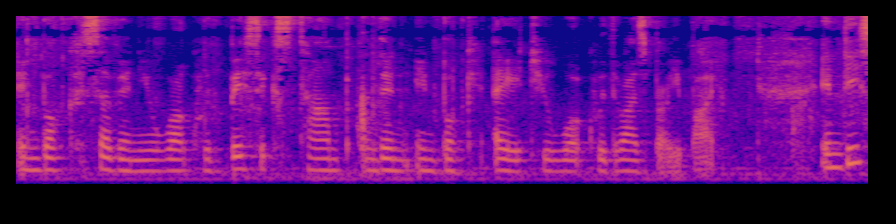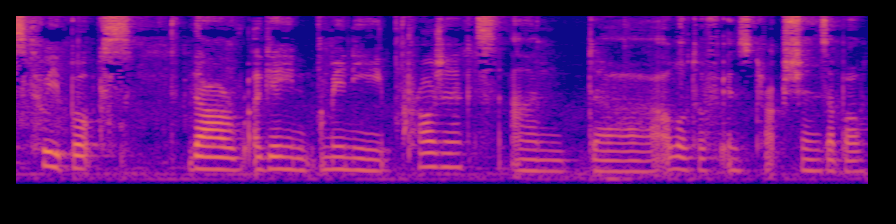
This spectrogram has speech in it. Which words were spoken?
in book 7 you work with basic stamp. And then in book 8 you work with raspberry pi. In these three books there are again many projects and uh, a lot of instructions about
